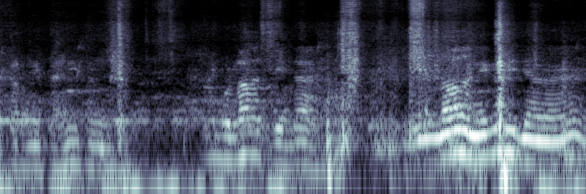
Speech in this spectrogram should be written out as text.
ਕਰਨੀ ਪੈਣੀ ਸਾਨੂੰ ਬੁੱਲਾ ਦਾ ਚੀਂਦਾ ਹੈ ਨਾ ਨਿਕਲ ਜਾਣਾ ਹੈ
